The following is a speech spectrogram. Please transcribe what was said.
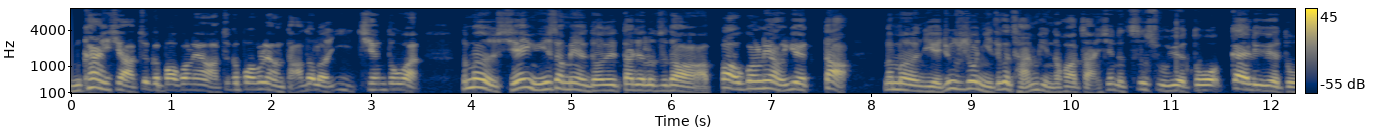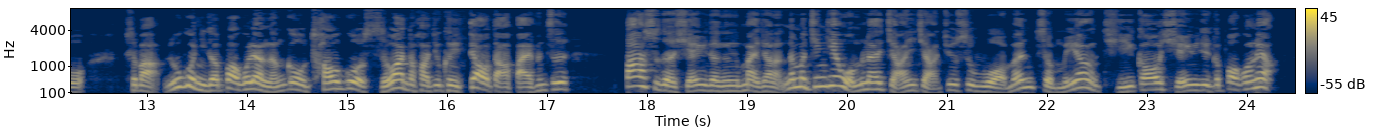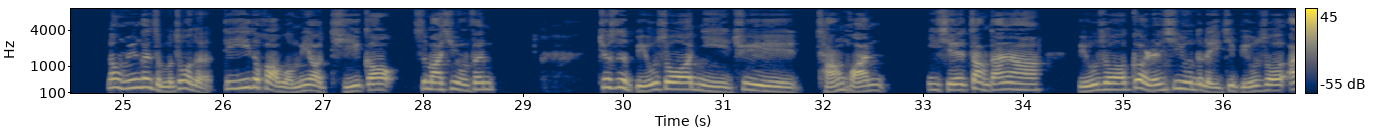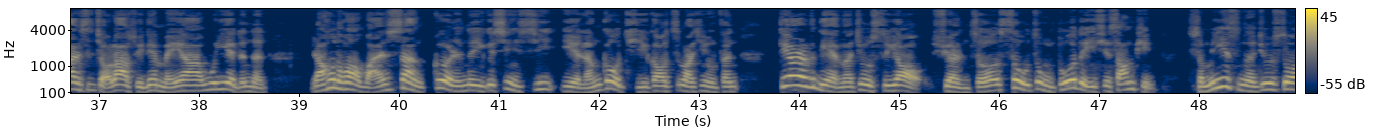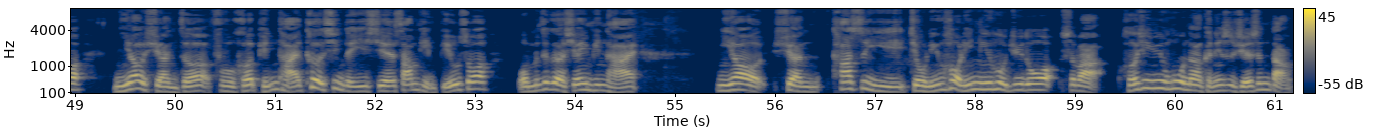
你们看一下这个曝光量啊，这个曝光量达到了一千多万。那么闲鱼上面都大家都知道啊，曝光量越大，那么也就是说你这个产品的话展现的次数越多，概率越多，是吧？如果你的曝光量能够超过十万的话，就可以吊打百分之八十的闲鱼的跟卖家了。那么今天我们来讲一讲，就是我们怎么样提高闲鱼的一个曝光量。那我们应该怎么做呢？第一的话，我们要提高芝麻信用分。就是比如说你去偿还一些账单啊，比如说个人信用的累积，比如说按时缴纳水电煤啊、物业等等，然后的话完善个人的一个信息，也能够提高芝麻信用分。第二个点呢，就是要选择受众多的一些商品，什么意思呢？就是说你要选择符合平台特性的一些商品，比如说我们这个闲鱼平台，你要选它是以九零后、零零后居多，是吧？核心用户呢，肯定是学生党、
